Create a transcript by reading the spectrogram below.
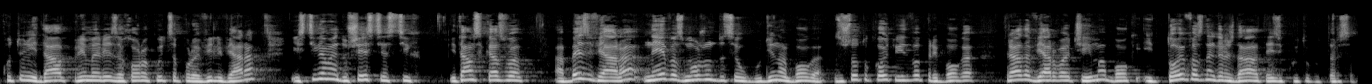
които ни дават примери за хора, които са проявили вяра. И стигаме до 6 стих. И там се казва, а без вяра не е възможно да се угоди на Бога, защото който идва при Бога, трябва да вярва, че има Бог и Той възнаграждава тези, които го търсят.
